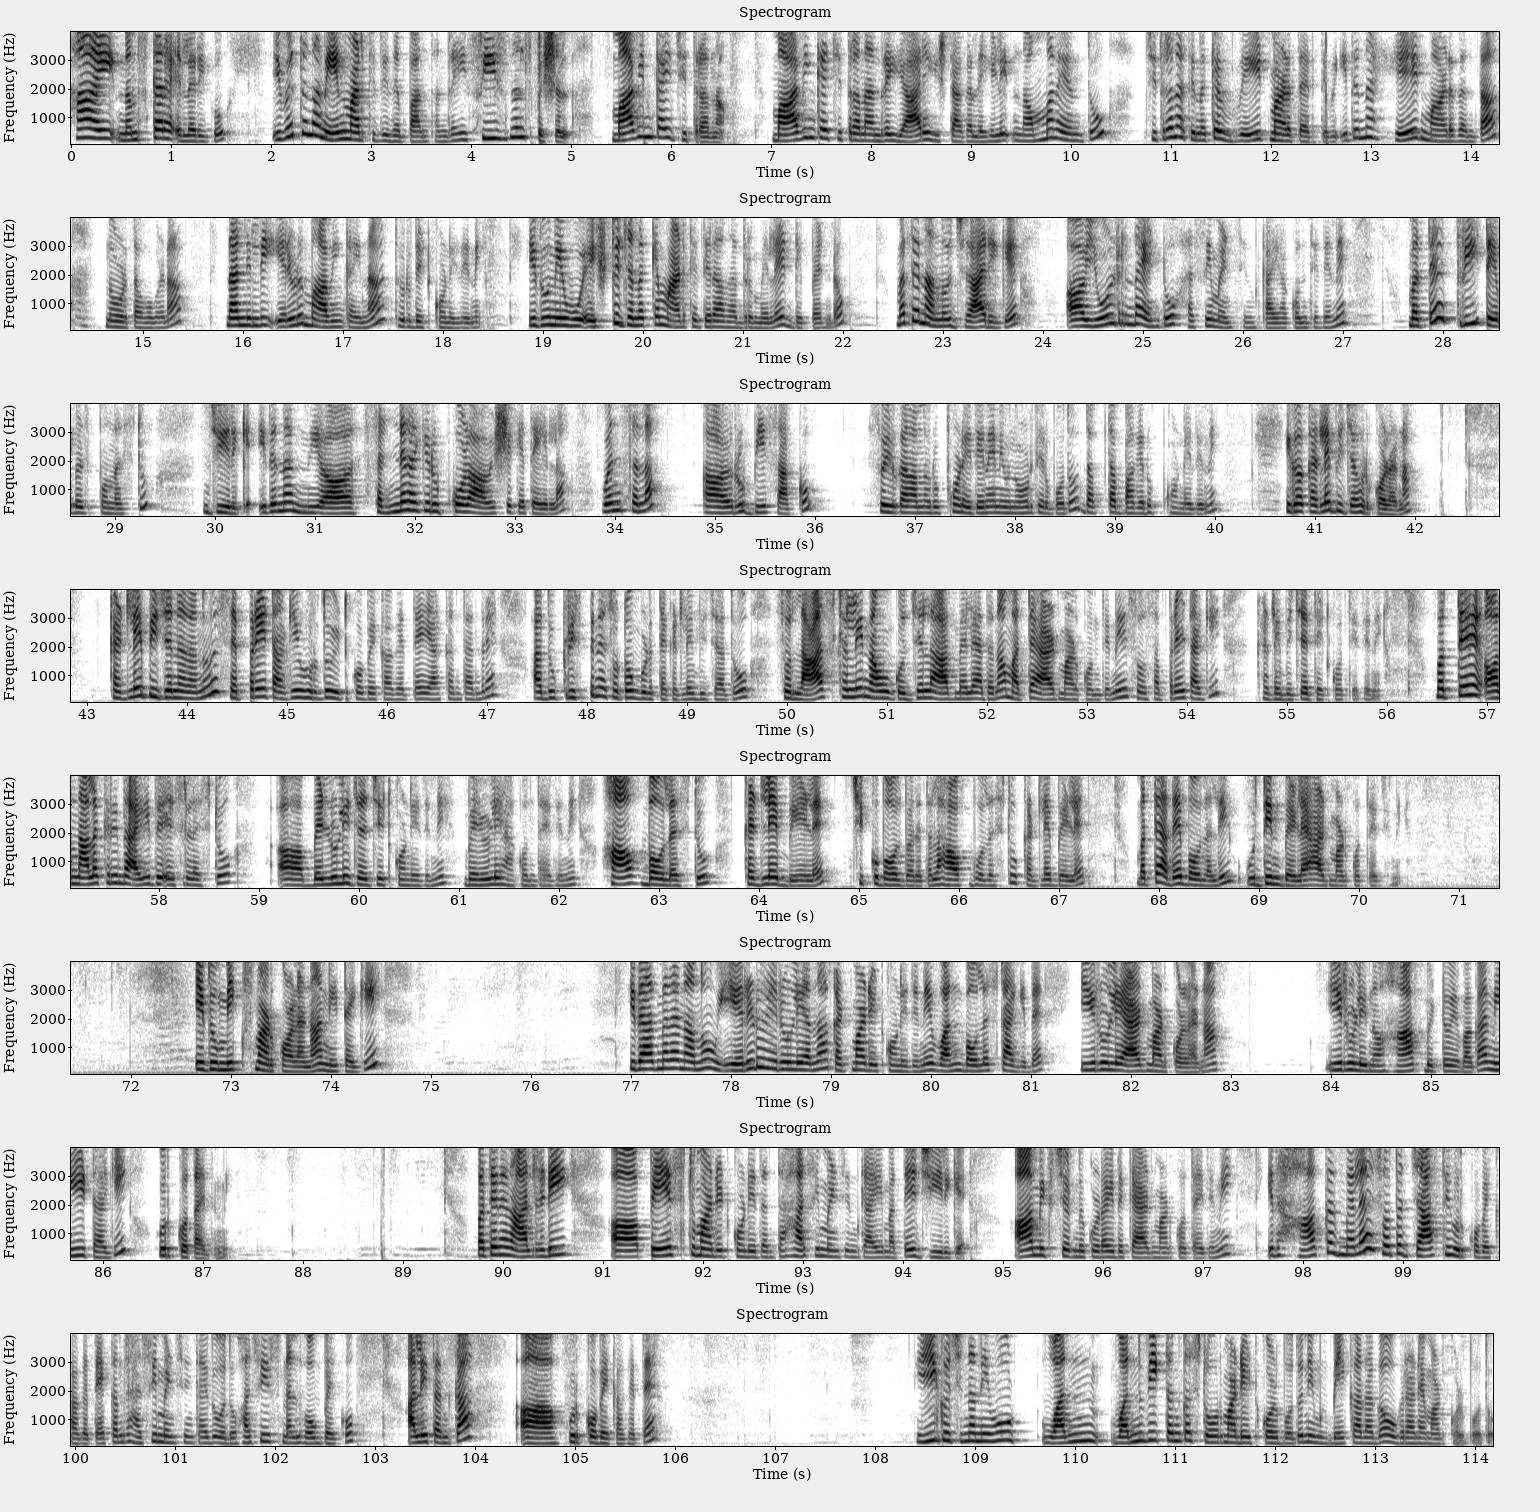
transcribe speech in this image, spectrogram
Hi, ನಮಸ್ಕಾರ ಎಲ್ಲರಿಗೂ. ಇವತ್ತು ನಾನು ಏನು ಮಾಡ್ತಿದ್ದೀನಪ್ಪ ಅಂತಂದರೆ ಸೀಸ್ನಲ್ ಸ್ಪೆಷಲ್ ಮಾವಿನಕಾಯಿ ಚಿತ್ರಾನ್ನ. ಮಾವಿನಕಾಯಿ ಚಿತ್ರಾನ್ನ ಅಂದರೆ ಯಾರಿಗೆ ಇಷ್ಟ ಆಗಲ್ಲ ಹೇಳಿ ನಮ್ಮನೆ ಅಂತೂ ಚಿತ್ರಾನ್ನ ತಿನ್ನೋಕ್ಕೆ ವೆಯ್ಟ್ ಮಾಡ್ತಾ ಇರ್ತೀವಿ. ಇದನ್ನು ಹೇಗೆ ಮಾಡೋದಂತ ನೋಡ್ತಾ ಹೋಗೋಣ. ನಾನಿಲ್ಲಿ ಎರಡು ಮಾವಿನಕಾಯಿನ ತುರಿದಿಟ್ಕೊಂಡಿದ್ದೀನಿ. ಇದು ನೀವು ಎಷ್ಟು ಜನಕ್ಕೆ ಮಾಡ್ತಿದ್ದೀರಾ ಅನ್ನೋದ್ರ ಮೇಲೆ ಡಿಪೆಂಡು ಮತ್ತು ನಾನು ಜಾರಿಗೆ ಏಳರಿಂದ ಎಂಟು ಹಸಿ ಮೆಣಸಿನ್ಕಾಯಿ ಹಾಕೊತಿದ್ದೀನಿ ಮತ್ತು ತ್ರೀ ಟೇಬಲ್ ಸ್ಪೂನಷ್ಟು ಜೀರಿಗೆ. ಇದನ್ನು ಸಣ್ಣದಾಗಿ ರುಬ್ಕೊಳ್ಳೋ ಅವಶ್ಯಕತೆ ಇಲ್ಲ. ಒಂದು ಸಲ ರುಬ್ಬಿ ಸಾಕು. ಸೊ ಈಗ ನಾನು ರುಬ್ಕೊಂಡಿದ್ದೀನಿ, ನೀವು ನೋಡ್ತಿರ್ಬೋದು ದಪ್ಪ ದಪ್ಪಾಗಿ ರುಬ್ಕೊಂಡಿದ್ದೀನಿ. ಈಗ ಕಡಲೆ ಬೀಜ ಹುರ್ಕೊಳ್ಳೋಣ. ಕಡಲೆ ಬೀಜನ ನಾನು ಸೆಪ್ರೇಟಾಗಿ ಹುರಿದು ಇಟ್ಕೋಬೇಕಾಗತ್ತೆ. ಯಾಕಂತಂದರೆ, ಅದು ಕ್ರಿಸ್ಪಿನೆಸ್ ಸೊಟ್ಟೋಗ್ಬಿಡುತ್ತೆ ಕಡಲೆ ಬೀಜ ಅದು ಸೊ ಲಾಸ್ಟಲ್ಲಿ ನಾವು ಗೊಜ್ಜೆಲ್ಲ ಆದಮೇಲೆ ಅದನ್ನು ಮತ್ತೆ ಆ್ಯಡ್ ಮಾಡ್ಕೊತೀನಿ. ಸೊ ಸಪ್ರೇಟಾಗಿ ಕಡಲೆ ಬೀಜ ಎತ್ತಿಟ್ಕೊತಿದ್ದೀನಿ. ಮತ್ತು ನಾಲ್ಕರಿಂದ ಐದು ಹೆಸರಷ್ಟು ಬೆಳ್ಳುಳ್ಳಿ ಜಜ್ಜಿ ಇಟ್ಕೊಂಡಿದ್ದೀನಿ. ಬೆಳ್ಳುಳ್ಳಿ ಹಾಕೊತಾ ಇದ್ದೀನಿ. ಹಾಫ್ ಬೌಲಷ್ಟು ಕಡಲೆಬೇಳೆ ಚಿಕ್ಕ ಬೌಲ್ ಬರುತ್ತಲ್ಲ ಹಾಫ್ ಬೌಲಷ್ಟು ಕಡಲೆಬೇಳೆ ಮತ್ತು ಅದೇ ಬೌಲಲ್ಲಿ ಉದ್ದಿನ ಬೇಳೆ ಆ್ಯಡ್ ಮಾಡ್ಕೊತಾ ಇದ್ದೀನಿ. ಇದು ಮಿಕ್ಸ್ ಮಾಡ್ಕೊಳ್ಳೋಣ ನೀಟಾಗಿ. ಇದಾದಮೇಲೆ ನಾನು ಎರಡು ಈರುಳ್ಳಿಯನ್ನು ಕಟ್ ಮಾಡಿ ಇಟ್ಕೊಂಡಿದ್ದೀನಿ. ಒಂದು ಬೌಲಷ್ಟಾಗಿದೆ ಈರುಳ್ಳಿ ಆ್ಯಡ್ ಮಾಡ್ಕೊಳ್ಳೋಣ. ಈರುಳ್ಳಿನೂ ಹಾಕಿಬಿಟ್ಟು ಇವಾಗ ನೀಟಾಗಿ ಹುರ್ಕೋತಾ ಇದ್ದೀನಿ. ಮತ್ತು ನಾನು ಆಲ್ರೆಡಿ ಪೇಸ್ಟ್ ಮಾಡಿಟ್ಕೊಂಡಿದ್ದಂಥ ಹಸಿಮೆಣಸಿನ್ಕಾಯಿ ಮತ್ತು ಜೀರಿಗೆ ಆ ಮಿಕ್ಸ್ಚರ್ನು ಕೂಡ ಇದಕ್ಕೆ ಆ್ಯಡ್ ಮಾಡ್ಕೋತಾ ಇದ್ದೀನಿ. ಇದು ಹಾಕಿದ್ಮೇಲೆ ಸ್ವಲ್ಪ ಜಾಸ್ತಿ ಹುರ್ಕೋಬೇಕಾಗತ್ತೆ. ಯಾಕಂದರೆ ಹಸಿ ಮೆಣಸಿನ್ಕಾಯ್ದು ಅದು ಹಸಿ ಸ್ಮೆಲ್ ಹೋಗಬೇಕು. ಅಲ್ಲಿ ತನಕ ಹುರ್ಕೋಬೇಕಾಗತ್ತೆ. ಈ ಗೊಜ್ಜನ್ನ ನೀವು ಒನ್ ಒನ್ ವೀಕ್ ತನಕ ಸ್ಟೋರ್ ಮಾಡಿ ಇಟ್ಕೊಳ್ಬೋದು. ನಿಮ್ಗೆ ಬೇಕಾದಾಗ ಒಗ್ಗರಣೆ ಮಾಡ್ಕೊಳ್ಬೋದು.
